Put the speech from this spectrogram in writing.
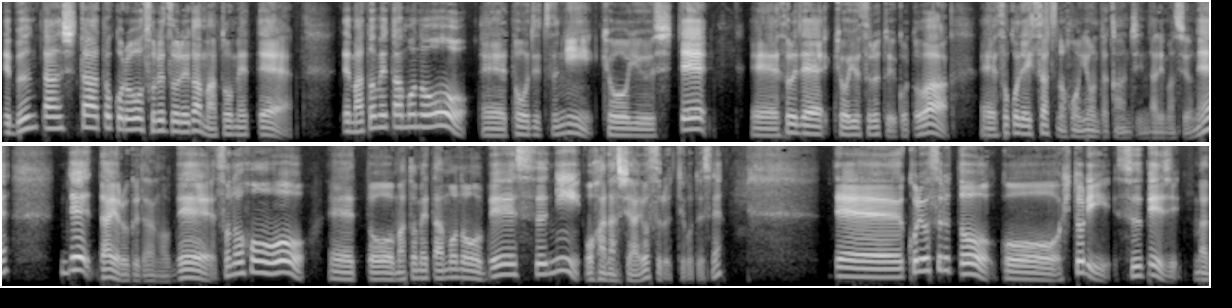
で、分担したところをそれぞれがまとめて、で、まとめたものを、えー当日に共有して、えーそれで共有するということは、えーそこで一冊の本読んだ感じになりますよね。で、ダイアログなので、その本を、えーっと、まとめたものをベースにお話し合いをするっていうことですね。で、これをすると、こう、一人数ページ、まあ、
